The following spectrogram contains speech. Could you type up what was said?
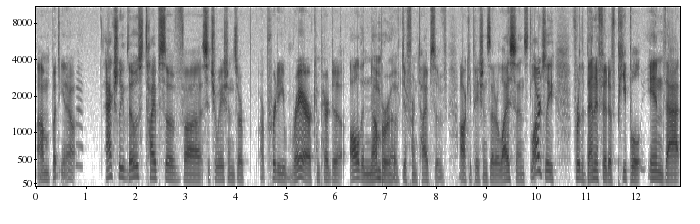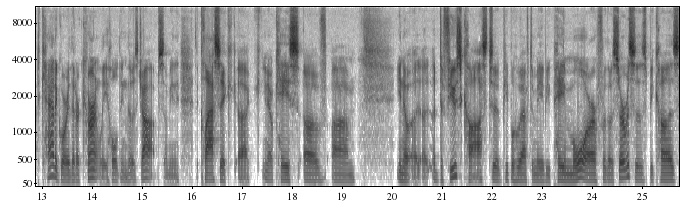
Um, but you know, actually, those types of uh, situations are are pretty rare compared to all the number of different types of occupations that are licensed, largely for the benefit of people in that category that are currently holding those jobs. I mean, the classic, uh, you know, case of um, you know a, a, diffuse cost to people who have to maybe pay more for those services because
